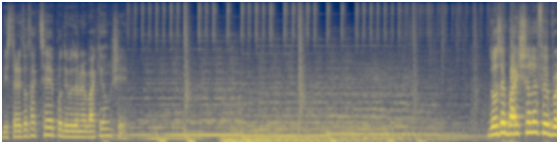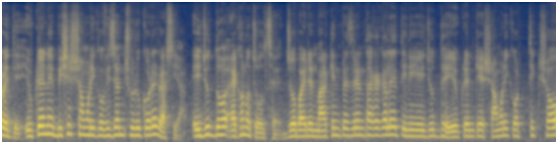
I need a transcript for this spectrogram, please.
বিস্তারিত থাকছে প্রতিবেদনের বাকি অংশে। দু হাজার বাইশ সালের ফেব্রুয়ারিতে ইউক্রেনে বিশেষ সামরিক অভিযান শুরু করে রাশিয়া। এই যুদ্ধ এখনও চলছে। জো বাইডেন মার্কিন প্রেসিডেন্ট থাকাকালে তিনি এই যুদ্ধে ইউক্রেনকে সামরিক আর্থিক সহ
